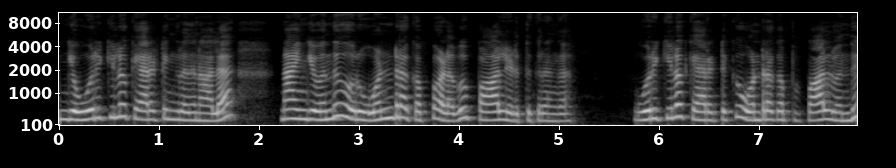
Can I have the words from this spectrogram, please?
இங்கே ஒரு கிலோ கேரட்டுங்கிறதுனால நான் இங்கே வந்து ஒரு ஒன்றரை கப்பு அளவு பால் எடுத்துக்கிறேங்க. ஒரு கிலோ கேரட்டுக்கு ஒன்றரை கப்பு பால் வந்து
